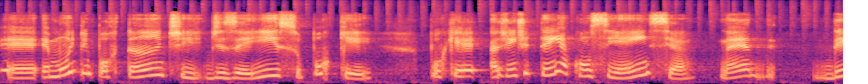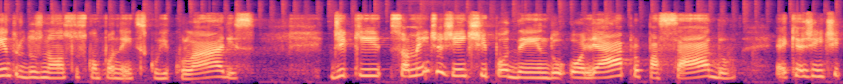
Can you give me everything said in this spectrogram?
É, é muito importante dizer isso, por quê? Porque a gente tem a consciência, né, dentro dos nossos componentes curriculares, de que somente a gente podendo olhar para o passado é que a gente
